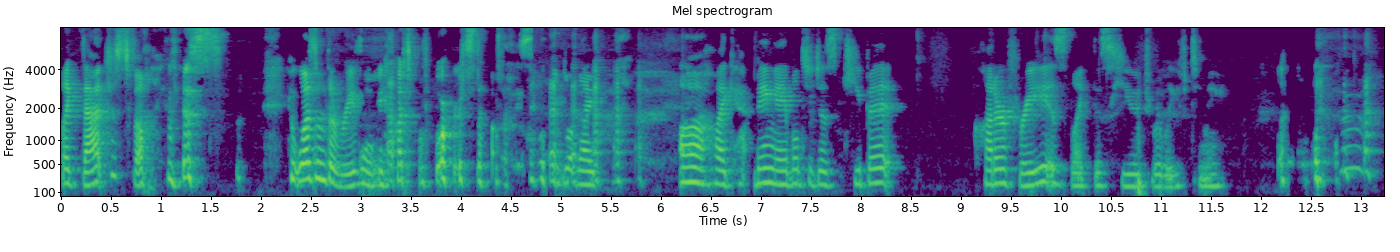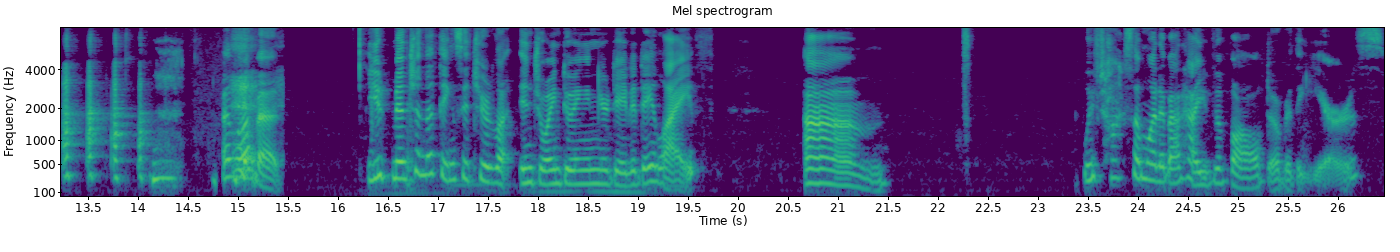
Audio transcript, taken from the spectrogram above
like that just felt like this it wasn't the reason we got divorced obviously, but like oh like being able to just keep it clutter free is like this huge relief to me. I love it. You mentioned the things that you're enjoying doing in your day to day life. Um, we've talked somewhat about how you've evolved over the years.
